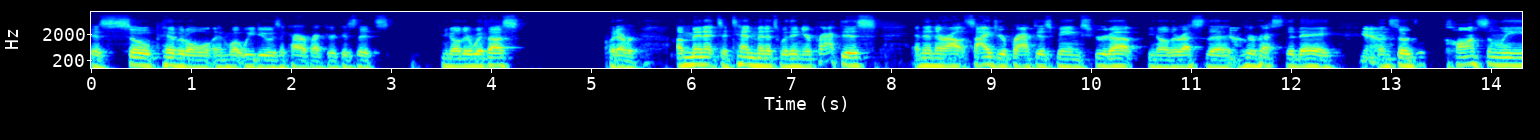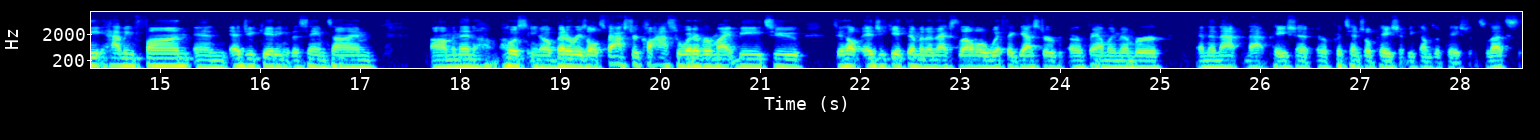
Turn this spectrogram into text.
is so pivotal in what we do as a chiropractor because it's you know they're with us, whatever, a minute to 10 minutes within your practice and then they're outside your practice being screwed up, you know, the rest of the yeah. the rest of the day. Yeah. And so constantly having fun and educating at the same time. Um, and then host, you know, better results faster class or whatever it might be to to help educate them at the next level with a guest or, or family member. And then that that patient or potential patient becomes a patient. So that's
